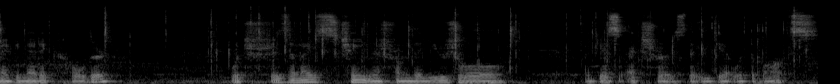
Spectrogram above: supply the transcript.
magnetic holder, which is a nice change from the usual, I guess, extras that you get with the box.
